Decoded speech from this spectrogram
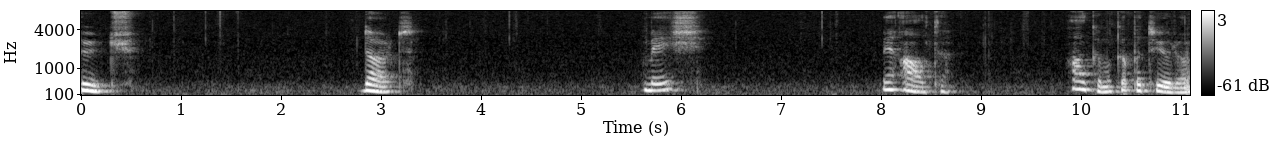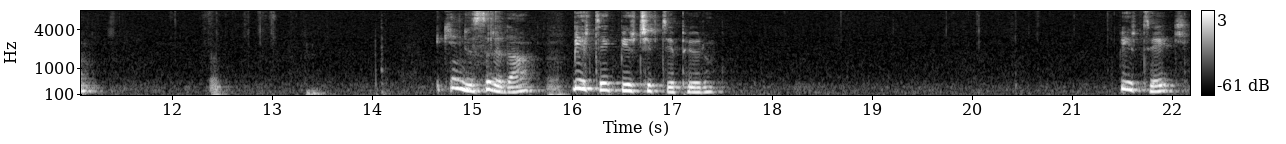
3 4 5 ve 6 halkamı kapatıyorum. İkinci sırada bir tek bir çift yapıyorum. Bir tek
